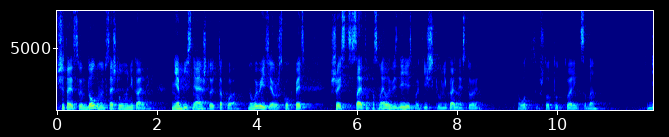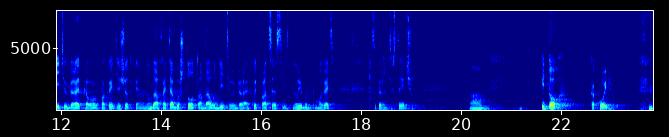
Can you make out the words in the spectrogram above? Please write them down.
считать своим долгом написать, что он уникальный? Не объясняя, что это такое. Ну, вы видите, я уже сколько, 5-6 сайтов посмотрел, и везде есть практически уникальная история. Вот что тут творится, да? Дети выбирают ковровое покрытие, щетки, ну да, хотя бы что-то, да, вот дети выбирают, какой-то процесс есть. Мы любим помогать. Закажите встречу. Итог какой?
